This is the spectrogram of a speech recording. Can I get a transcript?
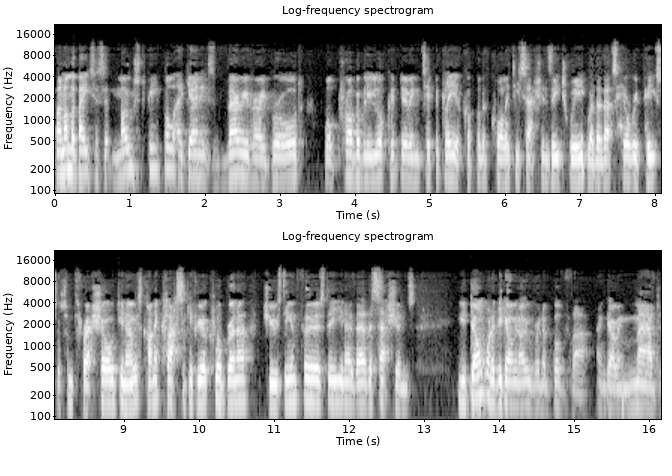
And on the basis that most people, again, it's very, very broad, will probably look at doing typically a couple of quality sessions each week, whether that's hill repeats or some threshold. You know, it's kind of classic if you're a club runner, Tuesday and Thursday, you know, they're the sessions. you don't want to be going over and above that and going mad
